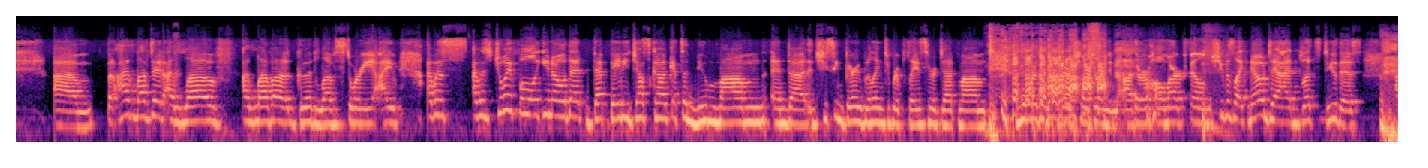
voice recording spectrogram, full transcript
Um, but I loved it. I love, I love a good love story. I, I was, I was joyful, you know, that that baby Jessica gets a new mom, and uh, and she seemed very willing to replace her dead mom more than other children in other Hallmark films. She was like, "No, Dad, let's do this,"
